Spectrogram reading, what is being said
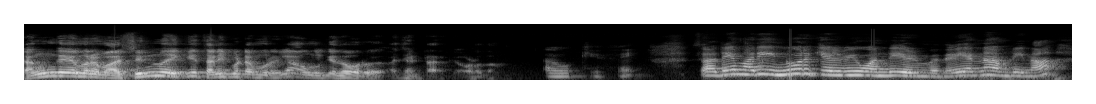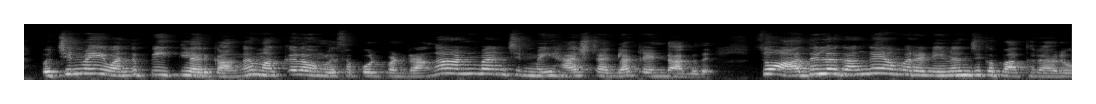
கங்கை அமரன் சின்மைக்கு தனிப்பட்ட முறையில் அவங்களுக்கு ஏதோ ஒரு அஜெண்டா இருக்கு. அவ்வளவுதான். ஓகே ஃபைன் ஸோ அதே மாதிரி இன்னொரு கேள்வியும் வந்து எழும்புது. என்ன அப்படின்னா இப்போ சின்மை வந்து பீக்ல இருக்காங்க. மக்கள் அவங்கள சப்போர்ட் பண்றாங்க. அன்பன் சின்மை ஹேஷ்டேக்லாம் ட்ரெண்ட் ஆகுது. ஸோ அதுல கங்கை அமரன் இணைஞ்சுக்க பாக்குறாரோ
